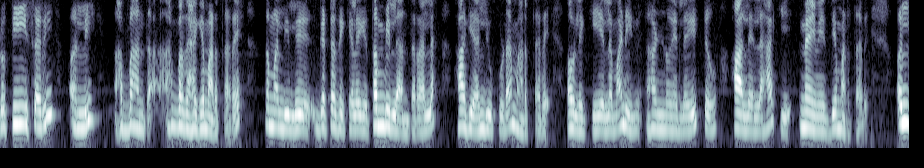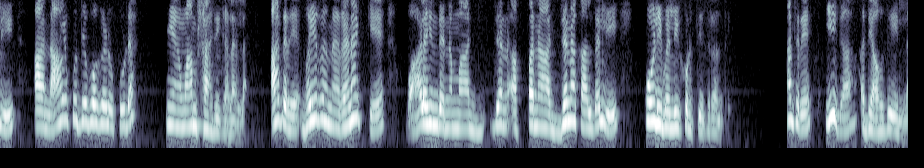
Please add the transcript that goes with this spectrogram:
ಪ್ರತಿ ಸರಿ ಅಲ್ಲಿ ಹಬ್ಬ ಅಂತ, ಹಬ್ಬದ ಹಾಗೆ ಮಾಡ್ತಾರೆ. ನಮ್ಮಲ್ಲಿ ಇಲ್ಲಿ ಘಟ್ಟದ ಕೆಳಗೆ ತಂಬಿಲ್ಲ ಅಂತಾರಲ್ಲ, ಹಾಗೆ ಅಲ್ಲಿಯೂ ಕೂಡ ಮಾಡ್ತಾರೆ. ಅವಲಕ್ಕಿ ಎಲ್ಲ ಮಾಡಿ, ಹಣ್ಣು ಎಲ್ಲ ಇಟ್ಟು ಹಾಲೆಲ್ಲ ಹಾಕಿ ನೈವೇದ್ಯ ಮಾಡ್ತಾರೆ. ಅಲ್ಲಿ ಆ ನಾಲ್ಕು ದೆವ್ವಗಳು ಕೂಡ ಮಾಂಸಾಹಾರಿಗಳಲ್ಲ. ಆದರೆ ಭೈರನ ರಣಕ್ಕೆ ಭಾಳ ಹಿಂದೆ ನಮ್ಮ ಅಜ್ಜನ, ಅಪ್ಪನ, ಅಜ್ಜನ ಕಾಲದಲ್ಲಿ ಕೋಳಿ ಬಲಿ ಕೊಡ್ತಿದ್ರಂತೆ. ಆದರೆ ಈಗ ಅದ್ಯಾವುದೂ ಇಲ್ಲ.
